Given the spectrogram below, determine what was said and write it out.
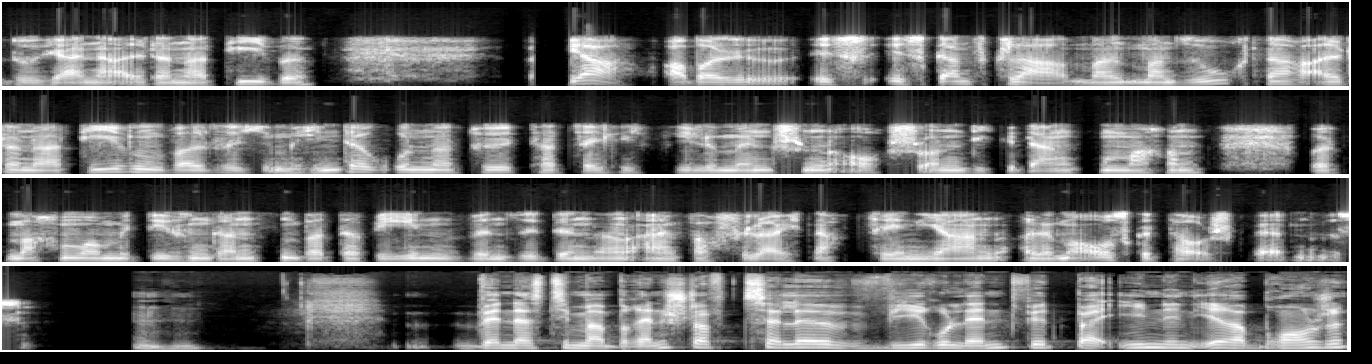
durch eine Alternative. Ja, aber ist, ist ganz klar, man, man sucht nach Alternativen, weil sich im Hintergrund natürlich tatsächlich viele Menschen auch schon die Gedanken machen, was machen wir mit diesen ganzen Batterien, wenn sie denn dann einfach vielleicht nach zehn Jahren alle mal ausgetauscht werden müssen. Mhm. Wenn das Thema Brennstoffzelle virulent wird bei Ihnen in Ihrer Branche,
